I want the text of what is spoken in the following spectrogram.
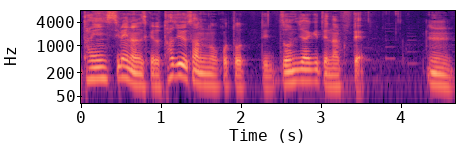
大変失礼なんですけど多重さんのことって存じ上げてなくてうん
